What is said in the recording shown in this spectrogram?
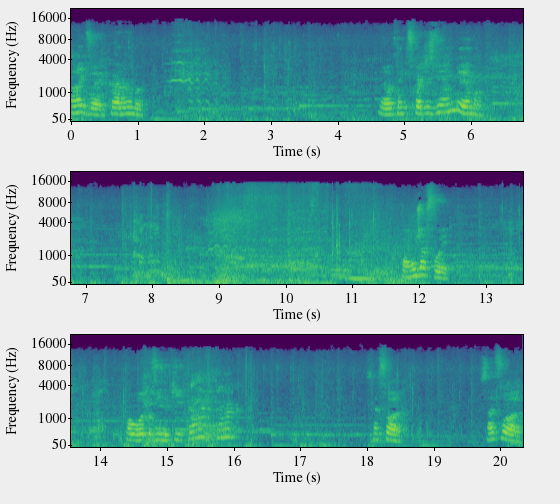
Ai, velho, caramba. Ela tem que ficar desviando mesmo. Bom, um já foi. Olha o outro vindo aqui. Caraca, caraca. Sai fora. Sai fora.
